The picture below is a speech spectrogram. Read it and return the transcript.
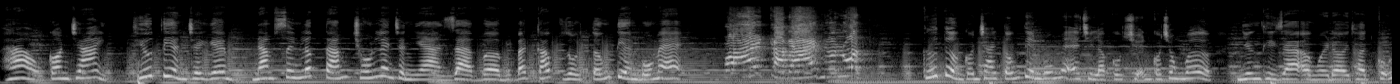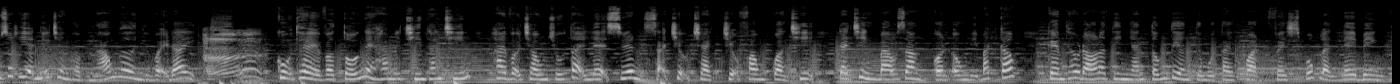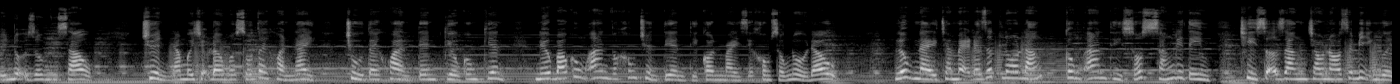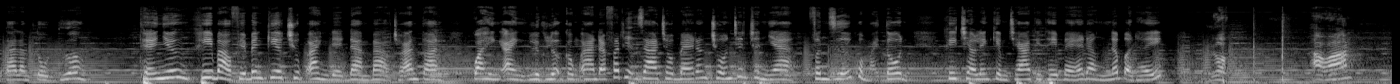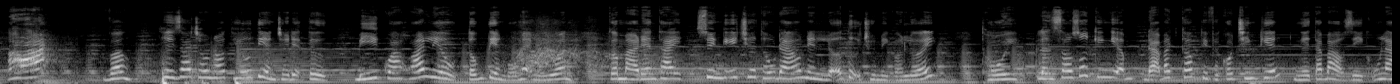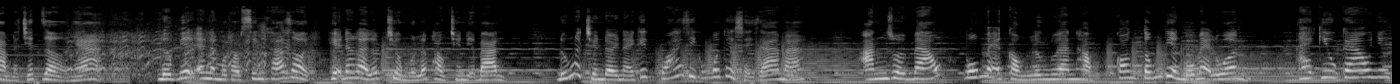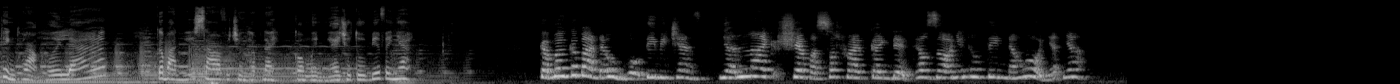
Hào, con trai, thiếu tiền chơi game, nam sinh lớp 8 trốn lên trần nhà giả vờ bị bắt cóc rồi tống tiền bố mẹ. Vãi cả đái nữa luôn. Cứ tưởng con trai tống tiền bố mẹ chỉ là câu chuyện có trong mơ, nhưng thì ra ở ngoài đời thật cũng xuất hiện những trường hợp ngáo ngơ như vậy đây. Cụ thể vào tối ngày 29 tháng 9, hai vợ chồng trú tại Lệ Xuyên, xã Triệu Trạch, Triệu Phong, Quảng Trị đã trình báo rằng con ông bị bắt cóc, kèm theo đó là tin nhắn tống tiền từ một tài khoản Facebook là Lê Bình với nội dung như sau. Chuyển 50 triệu đồng vào số tài khoản này, chủ tài khoản tên Kiều Công Kiên, nếu báo công an và không chuyển tiền thì con mày sẽ không sống nổi đâu. Lúc này cha mẹ đã rất lo lắng, công an thì sốt sắng đi tìm, chỉ sợ rằng cháu nó sẽ bị người ta làm tổn thương. Thế nhưng khi bảo phía bên kia chụp ảnh để đảm bảo cho an toàn, qua hình ảnh lực lượng công an đã phát hiện ra cháu bé đang trốn trên trần nhà, phần dưới của mái tôn. Khi trèo lên kiểm tra thì thấy bé đang nấp ở đấy. Được. Hảo án. Hảo án. Vâng, thì ra cháu nó thiếu tiền chơi điện tử, bí quá hóa liều, tống tiền bố mẹ mình luôn. Cơ mà đen thay, suy nghĩ chưa thấu đáo nên lỡ tự chui mình vào lưới. Thôi, lần sau rút kinh nghiệm, đã bắt cóc thì phải có chính kiến, người ta bảo gì cũng làm là chết dở nha. Được biết em là một học sinh khá giỏi, hiện đang là lớp trưởng một lớp học trên địa bàn. Đúng là trên đời này cái quái gì cũng có thể xảy ra mà. Ăn rồi báo, bố mẹ cổng lưng nuôi ăn học, con tống tiền bố mẹ luôn. IQ cao nhưng thỉnh thoảng hơi lác. Các bạn nghĩ sao về trường hợp này? Comment ngay cho tôi biết với nha. Cảm ơn các bạn đã ủng hộ TV Channel. Nhấn like, share và subscribe kênh để theo dõi những thông tin nóng hổi nhất nhé.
